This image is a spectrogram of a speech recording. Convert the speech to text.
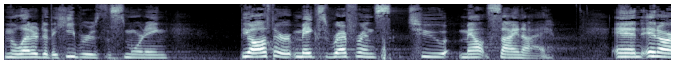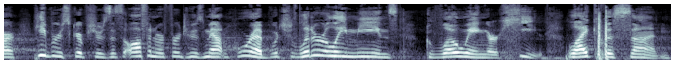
In the letter to the Hebrews this morning, the author makes reference to Mount Sinai. And in our Hebrew scriptures, it's often referred to as Mount Horeb, which literally means glowing or heat, like the sun.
